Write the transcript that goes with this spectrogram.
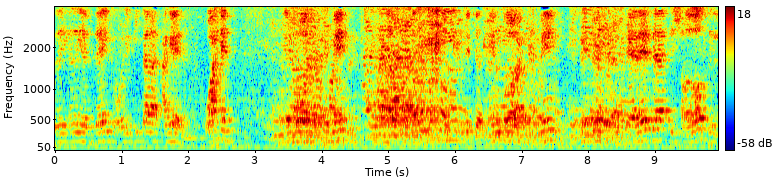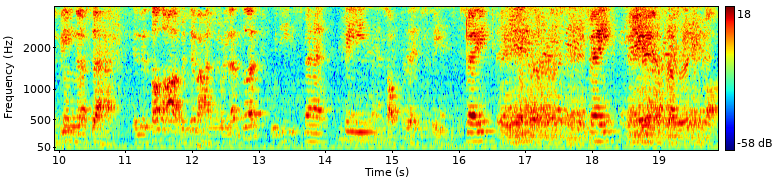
جري اريا إزاي تقول لي في ثلاث حاجات واحد من من ثلاثة إشارات البين نفسها اللي طالعة بتبعت كولاترال ودي اسمها بين سبريس بين اسمها إيه؟ اسمها إيه؟ آه.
